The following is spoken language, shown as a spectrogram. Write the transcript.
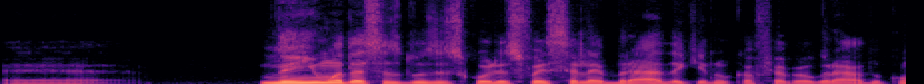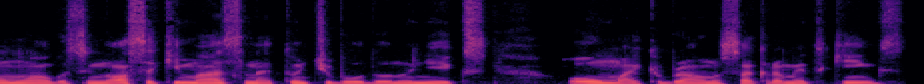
É, nenhuma dessas duas escolhas foi celebrada aqui no Café Belgrado como algo assim, nossa, que massa, né? Tom Thibodeau no Knicks ou Mike Brown no Sacramento Kings.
